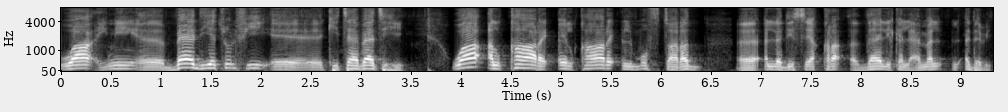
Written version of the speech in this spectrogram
ويعني آه، بادية في آه، كتاباته. والقارئ القارئ المفترض آه، الذي سيقرأ ذلك العمل الأدبي.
